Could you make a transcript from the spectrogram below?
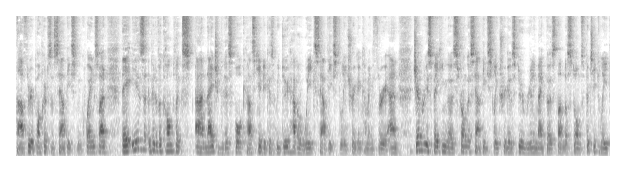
uh, through pockets of southeastern Queensland. There is a bit of a complex uh, nature to this forecast here because we do have a weak southeasterly trigger coming through, and generally speaking, those stronger southeasterly triggers do really make those thunderstorms, particularly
